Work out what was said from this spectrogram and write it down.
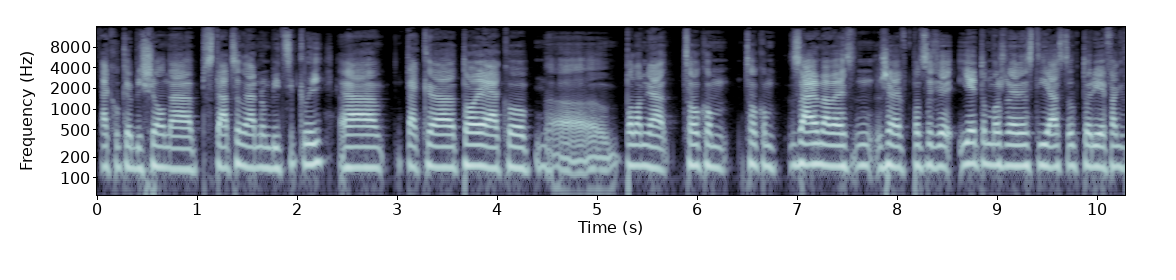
ako keby šiel na stacionárnom bicykli, a, tak a, to je ako a, podľa mňa celkom celkom zaujímavé, že v podstate je to možno jeden z tých jazdcov, ktorý je fakt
